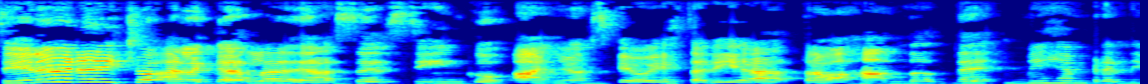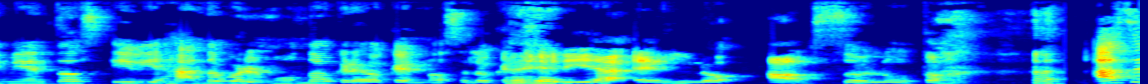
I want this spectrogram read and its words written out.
Si yo le hubiera dicho a la Carla de hace 5 años que hoy estaría trabajando de mis emprendimientos y viajando por el mundo, creo que no se lo creería en lo absoluto. Hace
